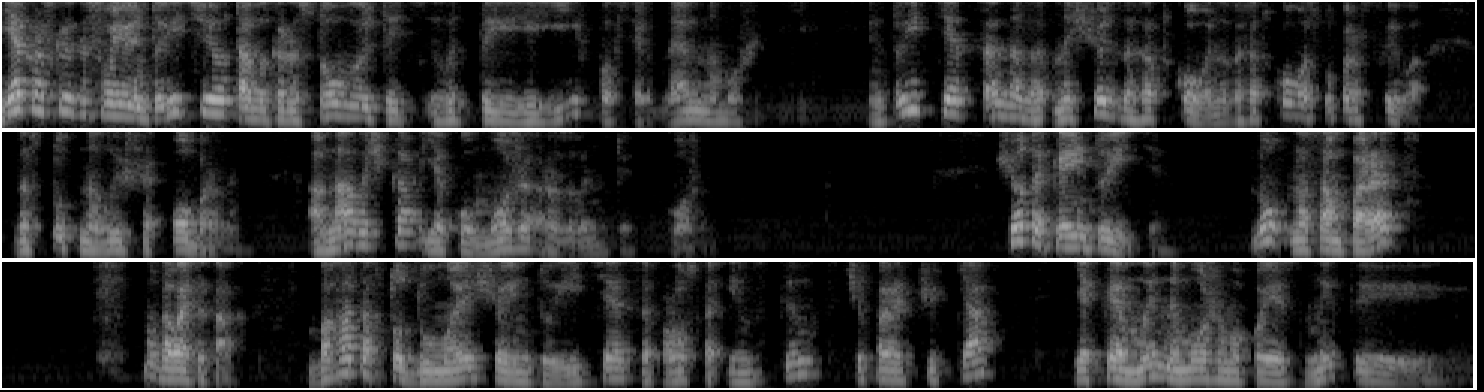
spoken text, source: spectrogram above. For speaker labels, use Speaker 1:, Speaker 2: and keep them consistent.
Speaker 1: Як розкрити свою інтуїцію та використовувати її в повсякденному житті? Інтуїція це не щось загадкове, не загадкова суперсила, доступна лише обраним, а навичка, яку може розвинути кожен. Що таке інтуїція? Ну, насамперед, ну давайте так. Багато хто думає, що інтуїція це просто інстинкт чи передчуття, яке ми не можемо пояснити.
